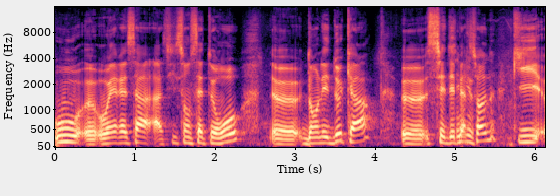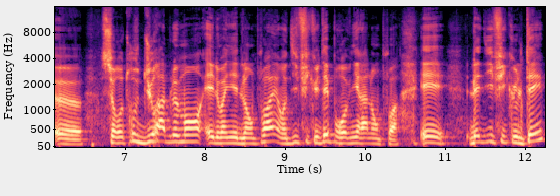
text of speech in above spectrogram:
ou au RSA à 607 euros, dans les deux cas, euh, c'est des personnes qui euh, se retrouvent durablement éloignées de l'emploi et en difficulté pour revenir à l'emploi. Et les difficultés,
